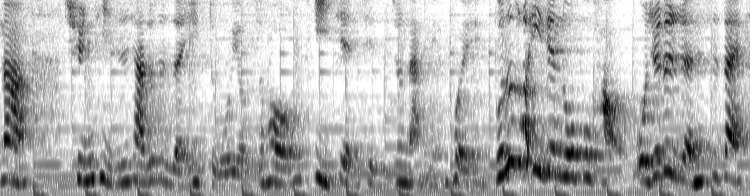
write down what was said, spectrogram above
那。群体之下，就是人一多，有时候意见其实就难免会，不是说意见多不好，我觉得人是在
